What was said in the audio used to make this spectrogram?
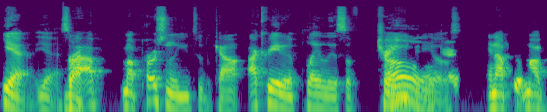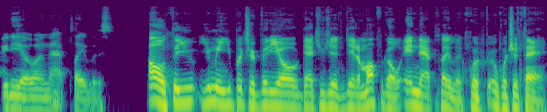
Yeah, yeah. So right. I, my personal YouTube account, I created a playlist of trading oh, videos okay. and I put my video in that playlist. Oh, so you, you mean you put your video that you just did a month ago in that playlist? What, what you're saying?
